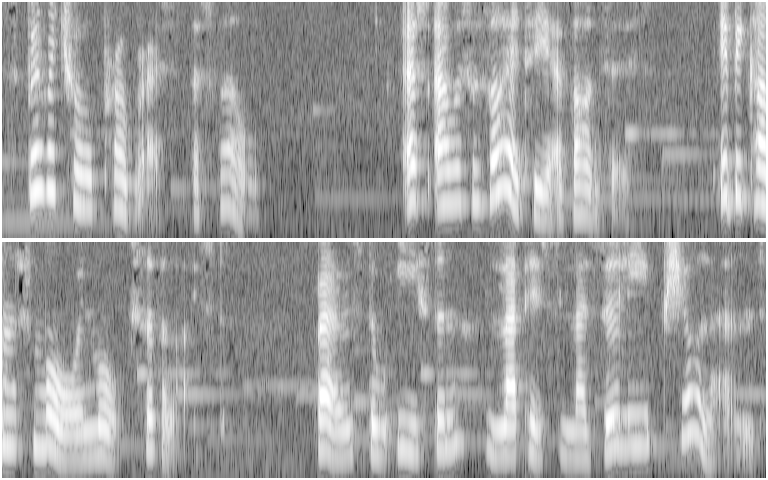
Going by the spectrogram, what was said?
spiritual progress as well. As our society advances, it becomes more and more civilized. Both the Eastern lapis lazuli Pure Land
